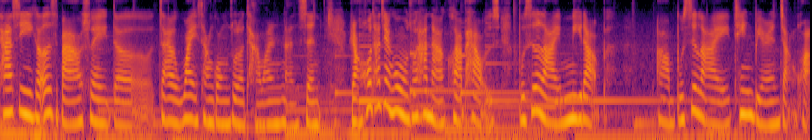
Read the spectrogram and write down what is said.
他是一个二十八岁的在外商工作的台湾男生，然后他竟然跟我说，他拿 Clubhouse 不是来 meet up。啊、不是来听别人讲话，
